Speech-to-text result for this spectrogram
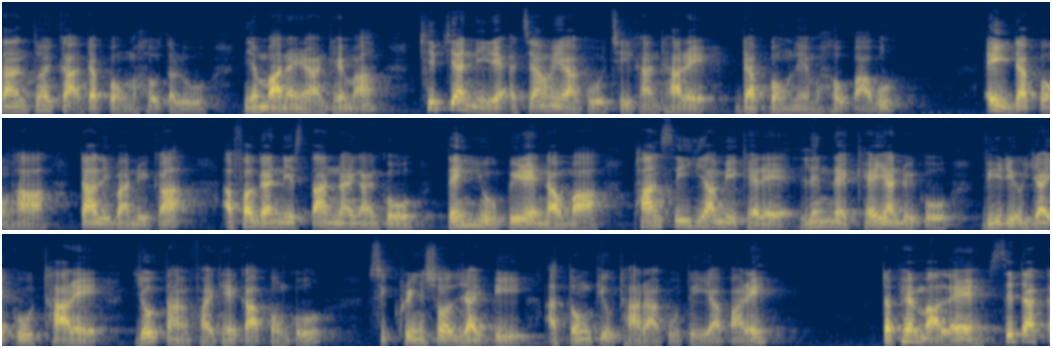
တန်သွဲကဓာတ်ပုံမဟုတ်တလို့မြန်မာနိုင်ငံထဲမှာဖြစ်ပျက်နေတဲ့အကြောင်းအရာကိုအခြေခံထားတဲ့ဓာတ်ပုံလည်းမဟုတ်ပါဘူး။အဲ့ဒီဓာတ်ပုံဟာတာလီဘန်တွေကအာဖဂန်နစ္စတန်နိုင်ငံကိုသိမ်းယူပေးတဲ့နောက်မှာဖမ်းဆီးရမိခဲ့တဲ့လက်နက်ခဲယမ်းတွေကိုဗီဒီယိုရိုက်ကူးထားတဲ့ရုပ်သံဖိုင်ထဲကပုံကို screenshot ရိုက်ပြီးအသုံးပြုထားတာကိုတွေ့ရပါတယ်။ တစ်ဖက်မှာလည်းစစ်တပ်က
